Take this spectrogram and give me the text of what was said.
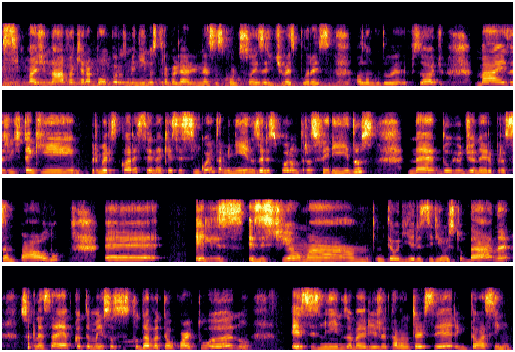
se, imaginava que era bom para os meninos trabalharem nessas condições, a gente vai explorar isso ao longo do episódio, mas a gente tem que primeiro esclarecer, né, que esses 50 meninos, eles foram transferidos, né, do Rio de Janeiro para São Paulo, é, eles existia uma. Em teoria, eles iriam estudar, né? Só que nessa época também só se estudava até o quarto ano. Esses meninos, a maioria já estava no terceiro, então, assim,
